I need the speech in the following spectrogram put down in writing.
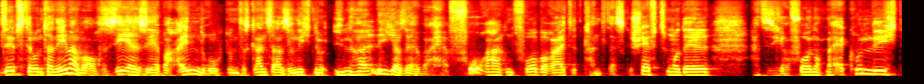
selbst der Unternehmer war auch sehr, sehr beeindruckt. Und das Ganze also nicht nur inhaltlich, also er war hervorragend vorbereitet, kannte das Geschäftsmodell, hat sich auch vorher nochmal erkundigt.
